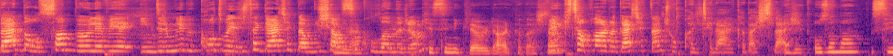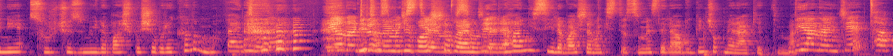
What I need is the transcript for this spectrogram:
ben de olsam böyle bir indirimli bir kod verirse gerçekten bu şansı Aynen. kullanırım. Kesinlikle öyle arkadaşlar. Ve kitaplar da gerçekten çok kaliteli arkadaşlar. Evet o zaman seni soru çözümüyle baş başa bırakalım mı? Bence de. Bir an önce Bir an çözmek önce başla bence. soruları. Hangisiyle başlamak istiyorsun? Mesela bugün çok merak ettim ben. Bir an önce tak,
